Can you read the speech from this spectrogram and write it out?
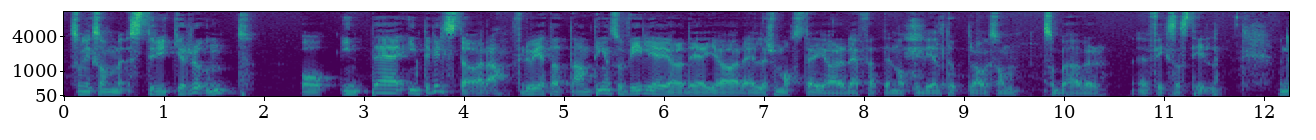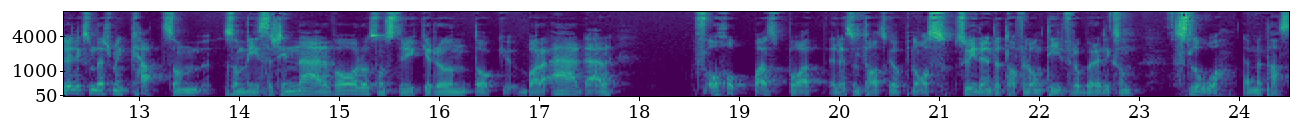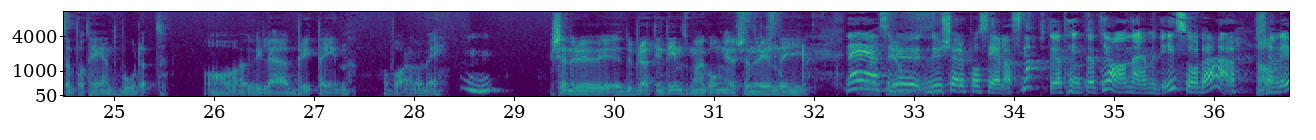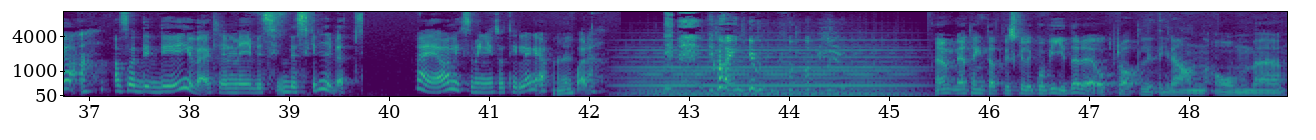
Som liksom stryker runt och inte, inte vill störa. För du vet att antingen så vill jag göra det jag gör eller så måste jag göra det för att det är något ideellt uppdrag som, som behöver eh, fixas till. Men du är liksom där som en katt som, som visar sin närvaro, som stryker runt och bara är där och hoppas på att resultat ska uppnås. Såvida det inte tar för lång tid för att börja liksom slå eh, med tassen på tangentbordet och vilja bryta in och vara med mig. Känner du, du bröt inte in så många gånger, känner du igen dig i Nej, alltså du, du körde på så jävla snabbt och jag tänkte att ja, nej men det är så det är, Ja. kände jag. Alltså det, det är ju verkligen mig bes- beskrivet. Nej, jag har liksom inget att tillägga Nej. på det. jag har ingen Nej, men jag tänkte att vi skulle gå vidare och prata lite grann om, eh,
